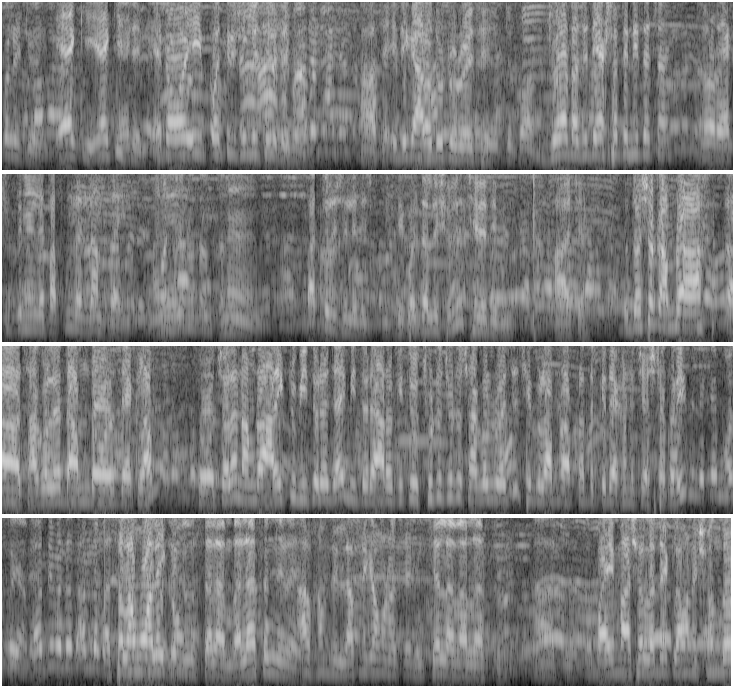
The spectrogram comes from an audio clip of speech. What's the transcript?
কোয়ালিটি একই একই সেম এটা ওই পঁয়ত্রিশ হলে ছেড়ে দেবেন আচ্ছা এদিকে আরও দুটো রয়েছে। জোড়াটা যদি একসাথে নিতে চায়? তোর একসাথে নিলে পাঁচ পঞ্চাশ দাম চাই। মানে। হ্যাঁ পাঁচচল্লিশ হলে বিক্রি পঁয়তাল্লিশ হলে ছেড়ে দেবেন। আচ্ছা তো দর্শক আমরা ছাগলের দাম দর দেখলাম। তো চলেন আমরা আরেকটু ভিতরে যাই। ভিতরে আরও কিছু ছোট ছোট ছাগল রয়েছে সেগুলো আমরা আপনাদেরকে দেখানোর চেষ্টা করি। আসসালামু আলাইকুম। সালাম ভালো আছেন ভাই? আলহামদুলিল্লাহ আপনি কেমন আছেন? ইনশাল্লাহ ভালো আছে। আচ্ছা তো ভাই মাশাল্লাহ দেখলাম অনেক সুন্দর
